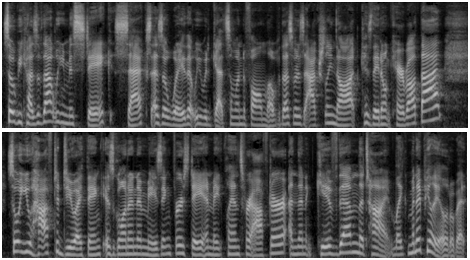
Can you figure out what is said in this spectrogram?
So because of that, we mistake sex as a way that we would get someone to fall in love with us, but it's actually not because they don't care about that. So what you have to do, I think, is go on an amazing first date and make plans for after, and then give them the time, like manipulate a little bit.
